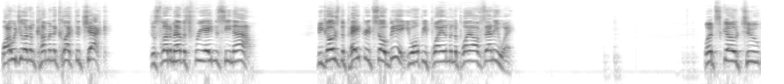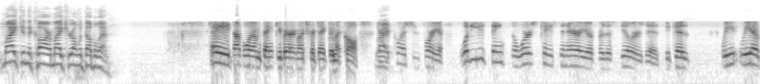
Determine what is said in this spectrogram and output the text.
Why would you let him come in and collect the check? Just let him have his free agency now. If he goes to the Patriots, so be it. You won't be playing him in the playoffs anyway. Let's go to Mike in the car. Mike, you're on with Double M. Hey, Double M, thank you very much for taking my call. Got Right. a question for you. What do you think the worst case scenario for the Steelers is? Because we we have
